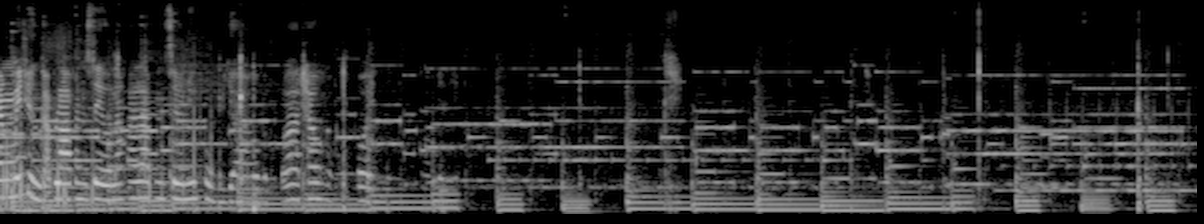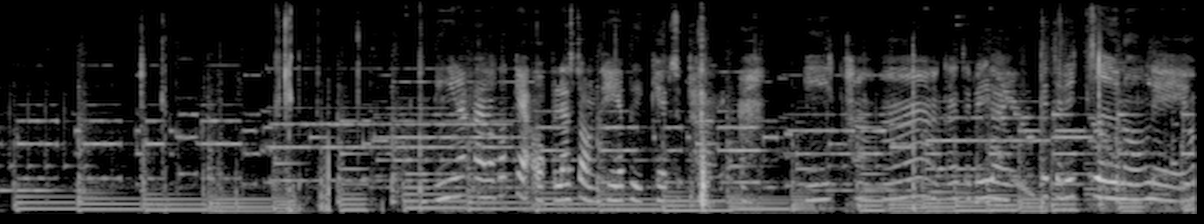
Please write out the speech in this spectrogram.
ยังไม่ถึงกับลาพันเซลนะคะลาพันเซลนี่ผมยาวแบบว่าเท่าหัวคนะคะแกะออกไปแล้วสองเทปหรือเทปสุดท้ายอะนี่ค่ะกล้จะได้ไรใกล้จะได้เจอน้องแล้ว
